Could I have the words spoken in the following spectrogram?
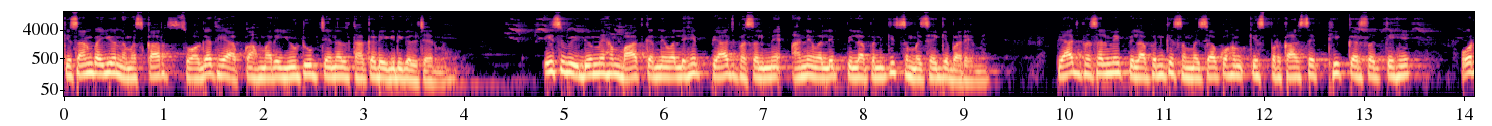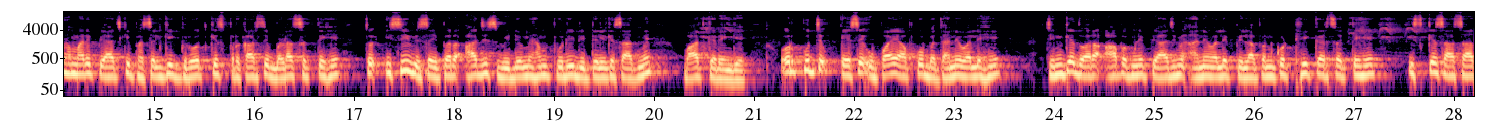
किसान भाइयों, नमस्कार। स्वागत है आपका हमारे YouTube चैनल थाकड़ एग्रीकल्चर में। इस वीडियो में हम बात करने वाले हैं प्याज फ़सल में आने वाले पीलापन की समस्या के बारे में। प्याज फ़सल में पीलापन की समस्या को हम किस प्रकार से ठीक कर सकते हैं और हमारे प्याज की फ़सल की ग्रोथ किस प्रकार से बढ़ा सकते हैं तो इसी विषय पर आज इस वीडियो में हम पूरी डिटेल के साथ में बात करेंगे। और कुछ ऐसे उपाय आपको बताने वाले हैं जिनके द्वारा आप अपने प्याज में आने वाले पीलापन को ठीक कर सकते हैं। इसके साथ साथ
